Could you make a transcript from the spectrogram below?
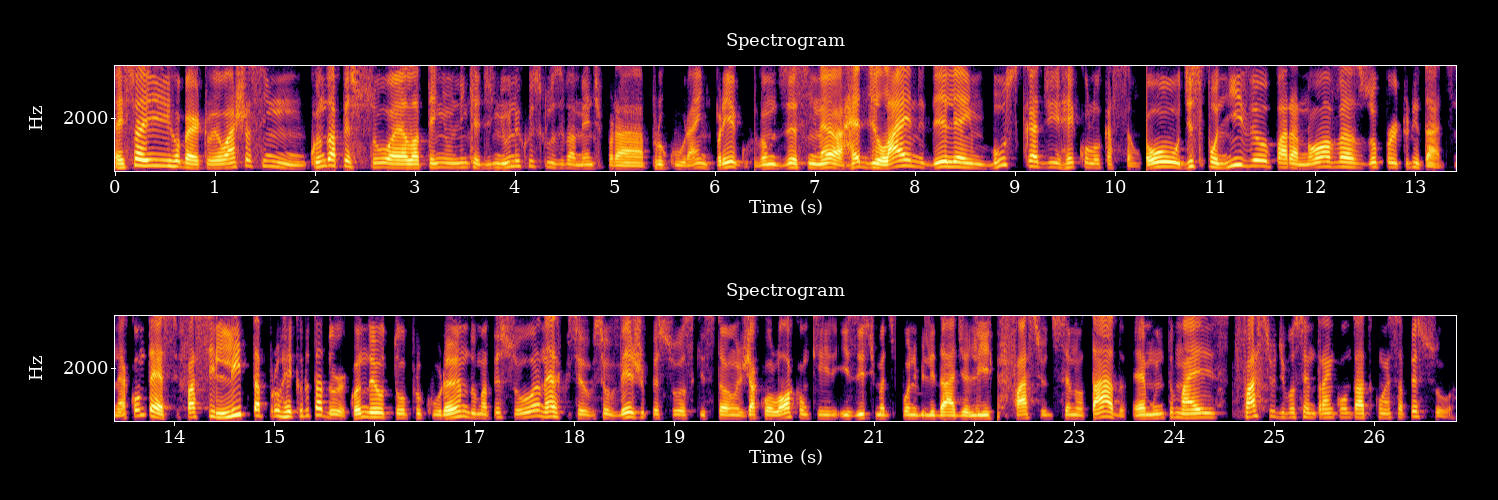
É isso aí, Roberto. Eu acho assim, quando a pessoa ela tem um LinkedIn único exclusivamente para procurar emprego, vamos dizer assim, né, a headline dele é em busca de recolocação ou disponível para novas oportunidades, né? Acontece, facilita para o recrutador. Quando eu estou procurando uma pessoa, né, se eu, se eu vejo pessoas que estão já colocam que existe uma disponibilidade ali fácil de ser notado, é muito mais fácil de você entrar em contato com essa pessoa.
